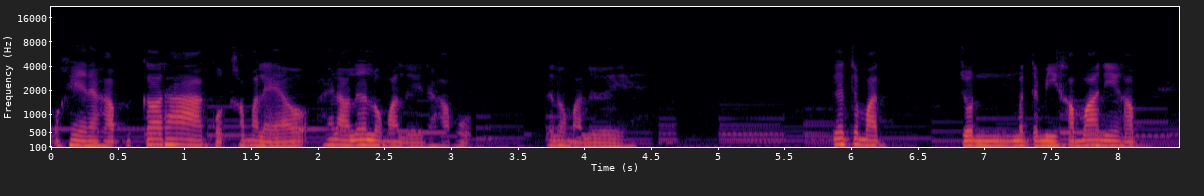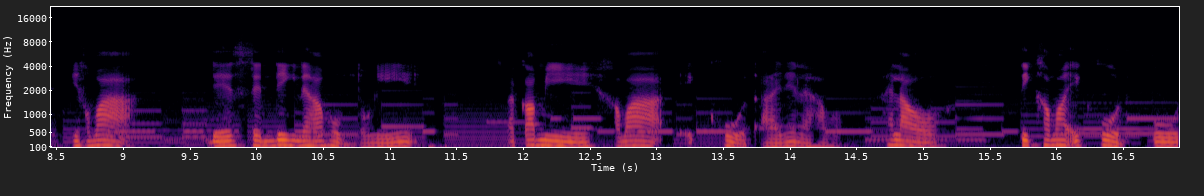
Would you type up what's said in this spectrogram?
โอเคนะครับ ก็ถ้ากดเข้ามาแล้วให้เราเลื่อนลงมาเลยนะครับ ผม เลื่อนลงมาเลย เลื่อนจะมาจนมันจะมีคำว่านี่ครับ มีคำว่า descending นะครับผมตรงนี้ แล้วก็มีคำว่า exclude อะไรนี่แหละครับผมให้เราติ๊กคำว่า exclude full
